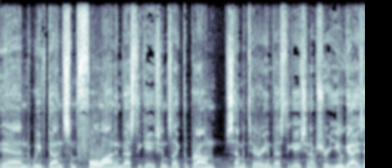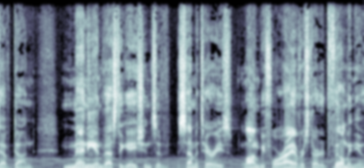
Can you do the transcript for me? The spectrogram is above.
and we've done some full on investigations, like the Brown Cemetery investigation. I'm sure you guys have done many investigations of cemeteries long before I ever started filming you.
